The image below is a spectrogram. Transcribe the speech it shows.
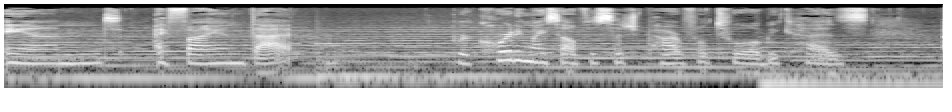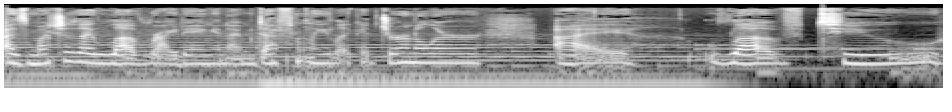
And I find that recording myself is such a powerful tool because as much as I love writing and I'm definitely like a journaler, I love to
